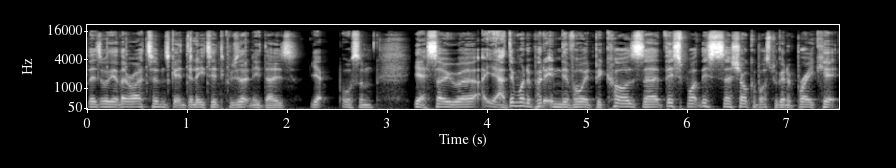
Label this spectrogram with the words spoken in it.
There's all the other items getting deleted because we don't need those. Yep, awesome. Yeah, so uh, yeah, I didn't want to put it in the void because uh, this what this uh, shulker box we're going to break it,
